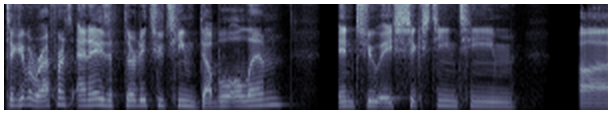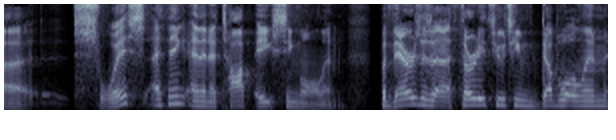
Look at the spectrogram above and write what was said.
to give a reference, NA is a 32 team double elim into a 16 team uh Swiss, I think, and then a top eight single elim. But theirs is a 32 team double elim,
